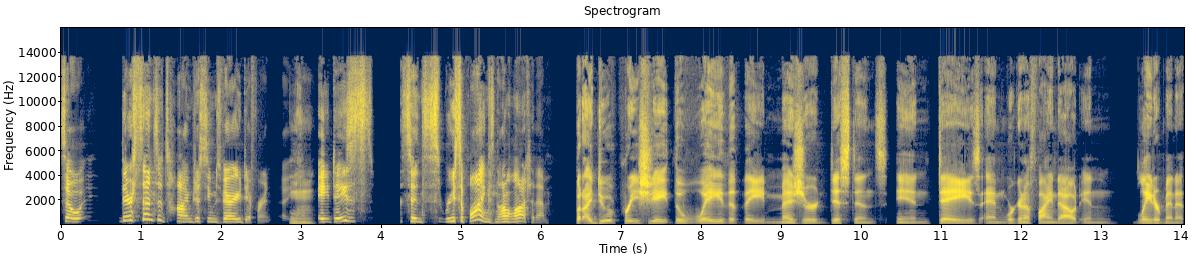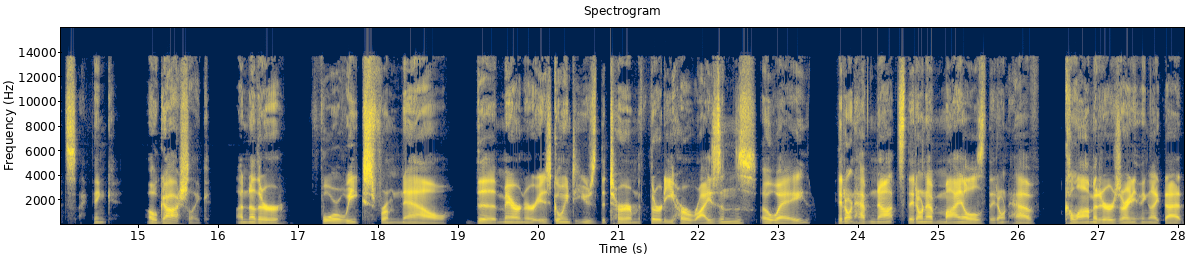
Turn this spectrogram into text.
so their sense of time just seems very different. Mhm. Eight days since resupplying is not a lot to them. But I do appreciate the way that they measure distance in days, and we're going to find out in later minutes. I think, oh gosh, like another four weeks from now, the Mariner is going to use the term 30 horizons away. They don't have knots, they don't have miles, they don't have kilometers or anything like that.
